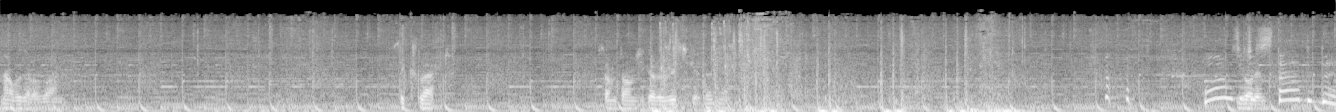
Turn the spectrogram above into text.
Now we gotta run. Six left. Sometimes you gotta risk it, don't you? Why was he You got just standing there?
